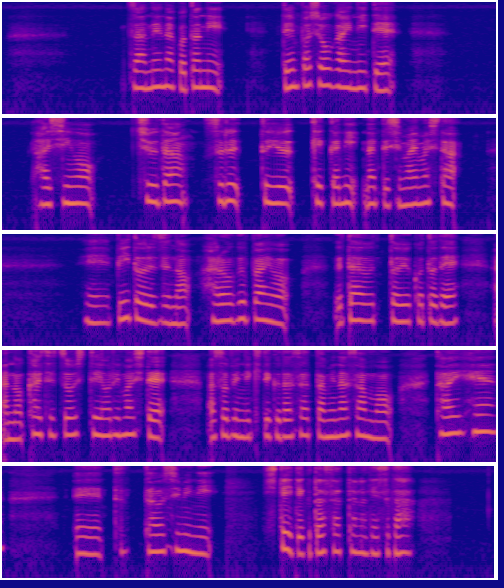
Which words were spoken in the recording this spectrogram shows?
残念なことに電波障害にて配信を中断するという結果になってしまいました。えー、ビートルズのハローグッバイを歌うということで、あの、解説をしておりまして、遊びに来てくださった皆さんも大変えー、楽しみにしていてくださったのですが、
